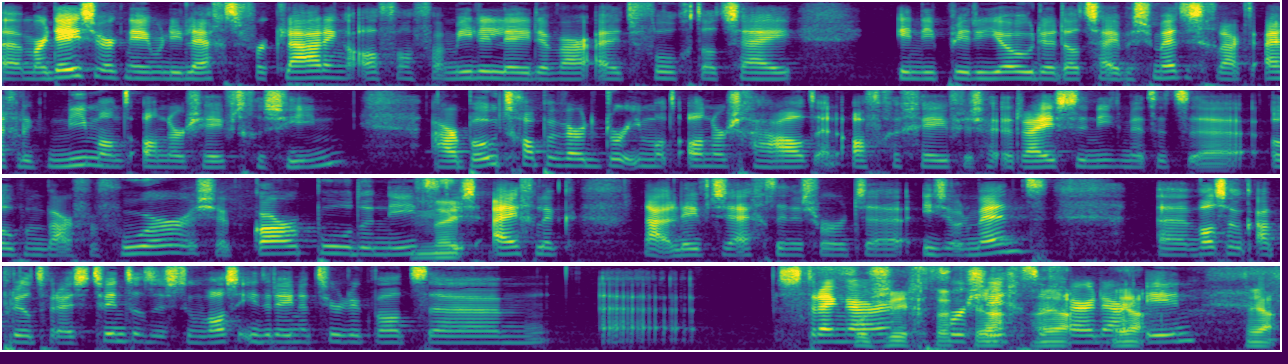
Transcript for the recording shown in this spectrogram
Uh, maar deze werknemer die legt verklaringen af van familieleden waaruit volgt dat zij in die periode dat zij besmet is geraakt eigenlijk niemand anders heeft gezien. Haar boodschappen werden door iemand anders gehaald en afgegeven. Ze reisde niet met het uh, openbaar vervoer. Ze carpoolde niet. Nee. Dus eigenlijk nou, leefde ze echt in een soort uh, isolement. Uh, was ook april 2020, dus toen was iedereen natuurlijk wat ehm, strenger, Voorzichtig, voorzichtiger ja, daarin. Ja,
